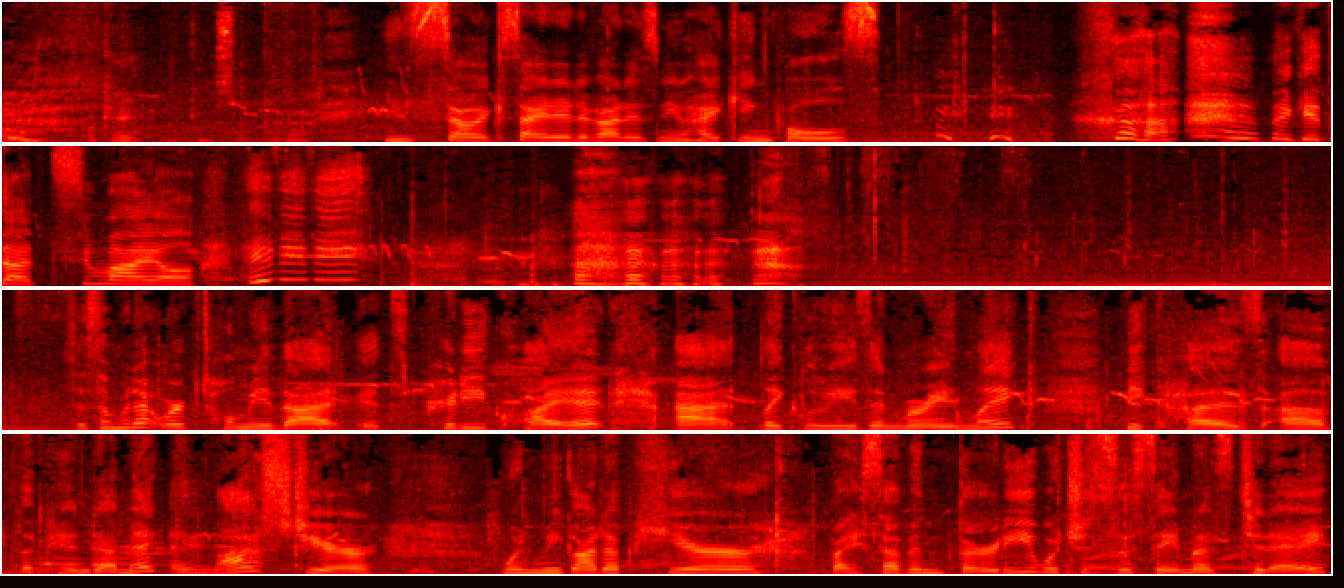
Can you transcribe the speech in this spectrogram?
Oh, okay. You can slip it off. He's so excited about his new hiking poles. Look at that smile. Hey, baby. so someone at work told me that it's pretty quiet at Lake Louise and Moraine Lake because of the pandemic. And last year, when we got up here by 7.30, which is the same as today,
